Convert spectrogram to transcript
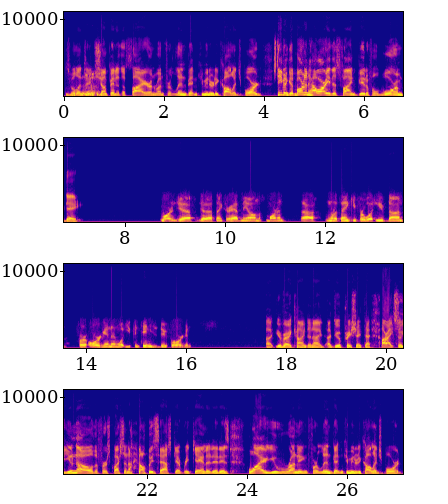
He's willing to jump into the fire and run for Linn Benton Community College Board. Stephen, good morning. How are you this fine, beautiful, warm day? Morning, Jeff. Uh, thanks for having me on this morning. Uh, I want to thank you for what you've done for Oregon and what you continue to do for Oregon. Uh, you're very kind, and I, I do appreciate that. All right, so you know the first question I always ask every candidate is, why are you running for Linn Benton Community College Board?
